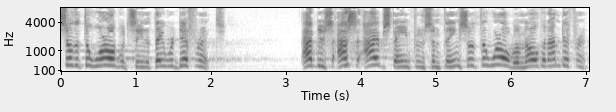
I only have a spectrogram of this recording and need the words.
so that the world would see that they were different. I, do, I, I abstain from some things so that the world will know that I'm different.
